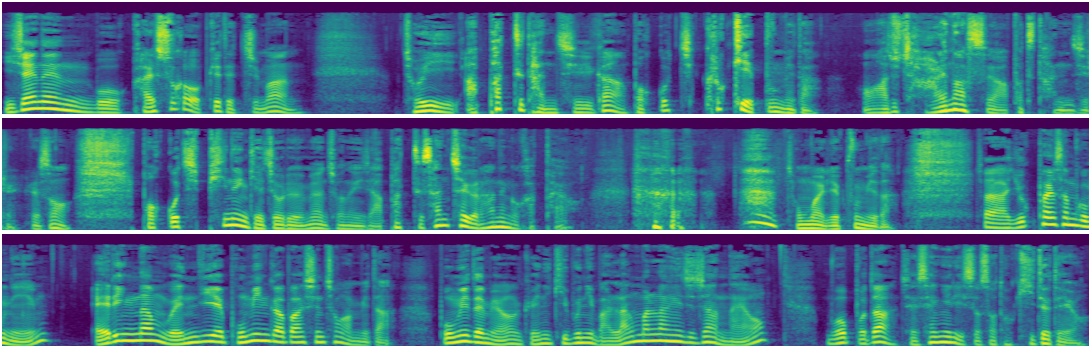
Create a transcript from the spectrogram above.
이제는 뭐 갈 수가 없게 됐지만 저희 아파트 단지가 벚꽃이 그렇게 예쁩니다. 어, 아주 잘 해놨어요, 아파트 단지를. 그래서 벚꽃이 피는 계절이면 저는 이제 아파트 산책을 하는 것 같아요. 정말 예쁩니다. 자, 6830님. 에릭남 웬디의 봄인가봐 신청합니다. 봄이 되면 괜히 기분이 말랑말랑해지지 않나요? 무엇보다 제 생일이 있어서 더 기대돼요.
